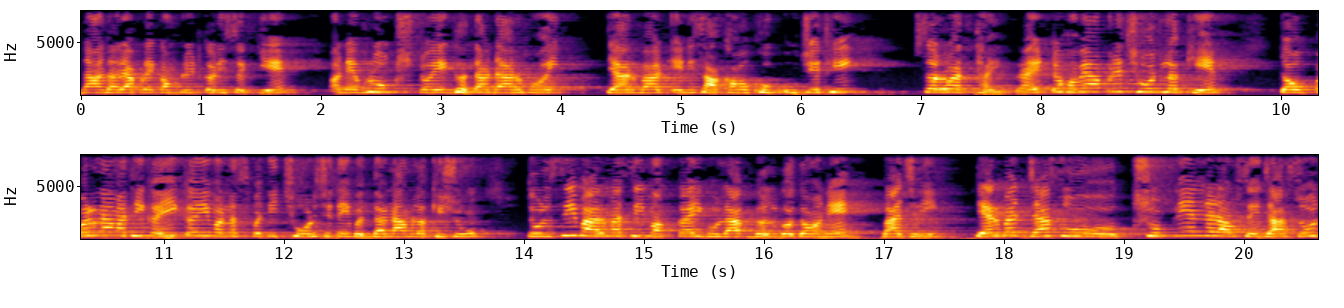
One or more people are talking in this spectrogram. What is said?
ના આધારે આપણે કમ્પ્લીટ કરી શકીએ. અને વૃક્ષ તો એ ઘટાદાર હોય, ત્યારબાદ એની શાખાઓ ખૂબ ઊંચેથી શરૂઆત થાય રાઈટ તો હવે આપણે છોડ લખીએ. તો ઉપરનામાંથી કઈ કઈ વનસ્પતિ છોડ છે તે બધા નામ લખીશું. તુલસી, બારમાસી, મકાઈ, ગુલાબ ગલગોતો અને બાજરી. ત્યારબાદ જાસુ ક્ષુપની અંદર આવશે જાસૂદ,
